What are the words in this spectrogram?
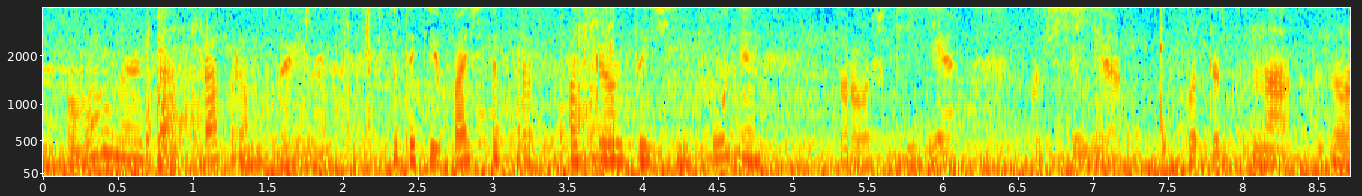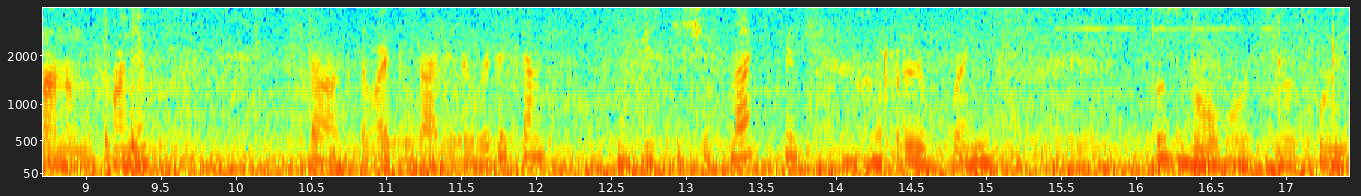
з бавовною та прапором України. Тут такі, бачите, патріотичні кулі трошки є. Ось ще є котик на зеленому фоні. Так, давайте далі дивитися. 216 гривень. Тут знову ці от кулі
